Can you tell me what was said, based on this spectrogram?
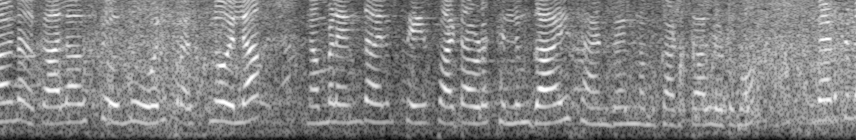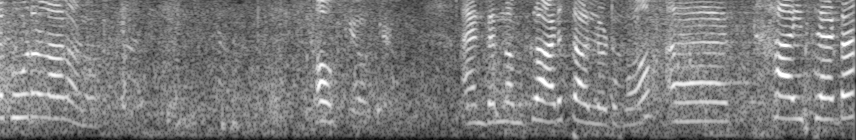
ആണ്. കാലാവസ്ഥ ഒന്നും ഒരു പ്രശ്നവുമില്ല നമ്മൾ എന്തായാലും സേഫ് ആയിട്ട് അവിടെ ചെല്ലും ഗായ്സ് ആൻഡ് ദെൻ നമുക്ക് അടുത്ത ആളിലോട്ട് പോകാം മാഡത്തിന്റെ കൂടെയുള്ള ആളാണോ? ഓക്കെ ഓക്കെ ആൻഡ് ദെൻ നമുക്ക് അടുത്ത ആളിലോട്ട് പോകാം ഹായ് ചേട്ടാ.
